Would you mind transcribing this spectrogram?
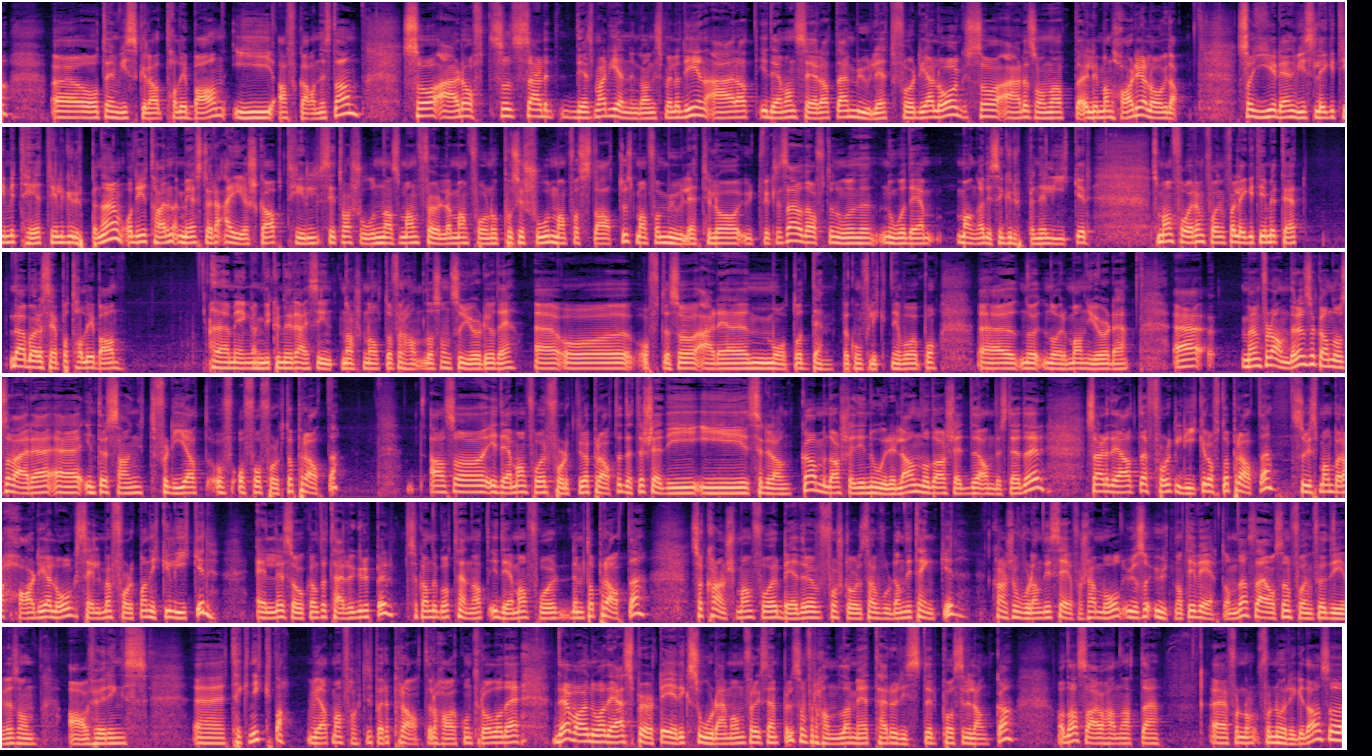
eh, og til en viss grad Taliban i Afghanistan, så er det ofte så er det, det som er gjennomgangsmelodien, er at idet man ser at det er mulighet for dialog, så er det sånn at Eller man har dialog, da. Så gir det en viss legitimitet til gruppene, og de tar en mer større eierskap til situasjonen. Altså Man føler man får noe posisjon, man får status, man får mulighet til å utvikle seg, og det er ofte noe, noe det mange av disse gruppene liker. Så man får en form for legitimitet det er bare å se på Taliban. Eh, med en gang de kunne reise internasjonalt og forhandle, og sånn, så gjør de jo det. Eh, og ofte så er det en måte å dempe konfliktnivået på, eh, når man gjør det. Men for det andre så kan det også være interessant fordi at å få folk til å prate. Altså, Idet man får folk til å prate Dette skjedde i, i Sri Lanka, men det har skjedd i Nord-Irland og det har skjedd andre steder. Så er det det at folk liker ofte å prate. Så hvis man bare har dialog selv med folk man ikke liker, eller såkalte terrorgrupper, så kan det godt hende at idet man får dem til å prate, så kanskje man får bedre forståelse av hvordan de tenker kanskje hvordan de ser for seg mål, uten at de vet om det. Så det er også en form for å drive sånn avhøringsteknikk, da, ved at man faktisk bare prater og har kontroll. Og det, det var jo noe av det jeg spurte Erik Solheim om, f.eks., som forhandla med terrorister på Sri Lanka. Og da sa jo han at eh, for, for, Norge da, så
